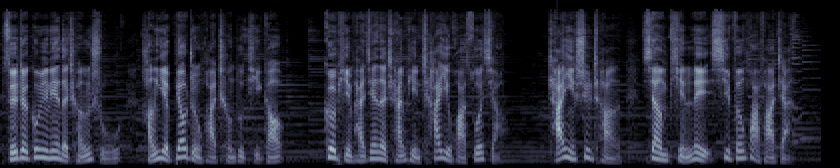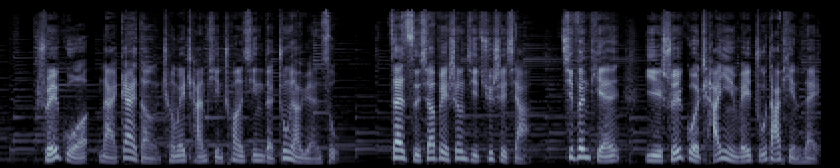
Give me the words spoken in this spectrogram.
随着供应链的成熟，行业标准化程度提高。各品牌间的产品差异化缩小，茶饮市场向品类细分化发展，水果、奶盖等成为产品创新的重要元素。在此消费升级趋势下，七分甜以水果茶饮为主打品类，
